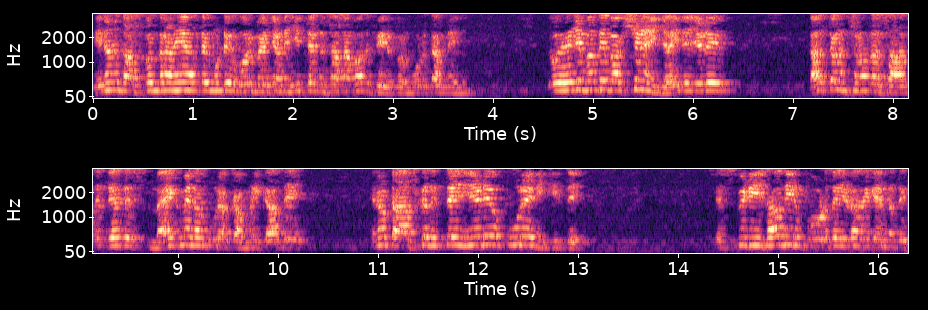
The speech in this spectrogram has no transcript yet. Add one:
ਇਹਨਾਂ ਨੂੰ 10-15000 ਤੇ ਮੁੰਡੇ ਹੋਰ ਮਿਲ ਜਾਣੇ ਸੀ 3 ਸਾਲਾਂ ਬਾਅਦ ਫੇਰ ਪ੍ਰਮੋਟ ਕਰਨੇ ਸੀ। ਤੋ ਇਹੋ ਜਿਹੇ ਬੰਦੇ ਬਖਸ਼ਣੇ ਨਹੀਂ ਚਾਹੀਦੇ ਜਿਹੜੇ ਗਲਤ ਅਨਸਰਾਂ ਦਾ ਸਾਥ ਦਿੰਦੇ ਆ ਤੇ ਮਹਿਕਮੇ ਦਾ ਪੂਰਾ ਕੰਮ ਨਹੀਂ ਕਰਦੇ। ਇਹਨਾਂ ਨੂੰ ਟਾਸਕ ਦਿੱਤੇ ਸੀ ਜਿਹੜੇ ਉਹ ਪੂਰੇ ਨਹੀਂ ਕੀਤੇ। ਐਸਪੀਡੀ ਸਾਹਿਬ ਦੀ ਰਿਪੋਰਟ ਤੇ ਜਿਹੜਾ ਹੈਗਾ ਇਹਨਾਂ ਤੇ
